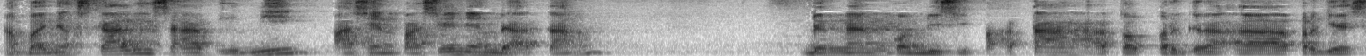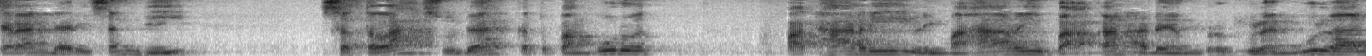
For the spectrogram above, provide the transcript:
Nah, banyak sekali saat ini pasien-pasien yang datang dengan kondisi patah atau uh, pergeseran dari sendi setelah sudah ke tukang urut empat hari, lima hari, bahkan ada yang berbulan-bulan.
